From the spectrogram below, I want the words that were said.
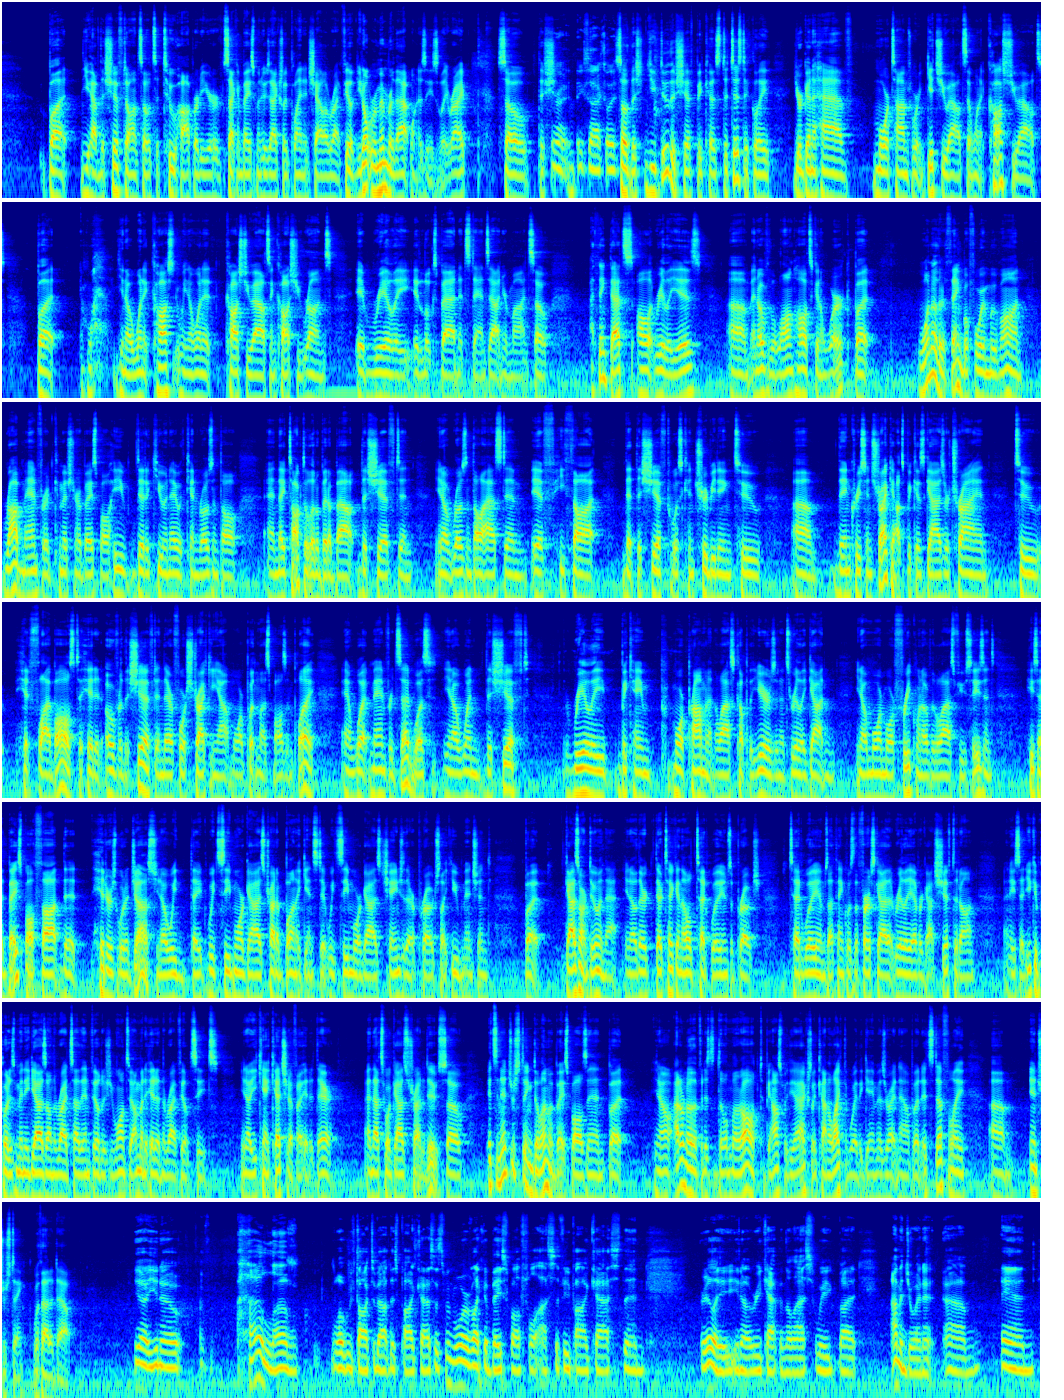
But you have the shift on, so it's a two hopper to your second baseman who's actually playing in shallow right field. You don't remember that one as easily, right? So the sh- right, exactly. So the you do the shift because statistically you're going to have more times where it gets you outs than when it costs you outs. But you know when it costs you know when it costs you outs and costs you runs, it really it looks bad and it stands out in your mind. So I think that's all it really is. Um, and over the long haul, it's going to work. But one other thing before we move on, Rob Manfred, commissioner of baseball, he did a Q and A with Ken Rosenthal and they talked a little bit about the shift. And you know, Rosenthal asked him if he thought that the shift was contributing to um, the increase in strikeouts because guys are trying to hit fly balls to hit it over the shift and therefore striking out more, putting less balls in play. And what Manfred said was, you know, when the shift really became more prominent in the last couple of years and it's really gotten, you know, more and more frequent over the last few seasons, he said baseball thought that hitters would adjust. You know, we they we'd see more guys try to bunt against it. We'd see more guys change their approach, like you mentioned, but guys aren't doing that. You know, they're they're taking the old Ted Williams approach. Ted Williams, I think, was the first guy that really ever got shifted on, and he said you can put as many guys on the right side of the infield as you want to. I'm going to hit it in the right field seats. You know, you can't catch it if I hit it there, and that's what guys try to do. So it's an interesting dilemma baseball's in, but you know, I don't know if it is a dilemma at all. To be honest with you, I actually kind of like the way the game is right now, but it's definitely um, interesting, without a doubt. Yeah, you know, I love what we've talked about this podcast. It's been more of like a baseball philosophy podcast than really, you know, recapping the last week, but I'm enjoying it. Um, and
